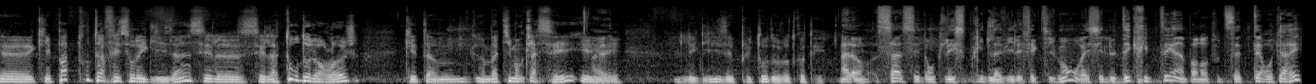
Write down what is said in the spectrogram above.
Euh, qui est pas tout à fait sur l'église. Hein. C'est le, c'est la tour de l'horloge, qui est un, un bâtiment classé, et Ouais. l'église est plutôt de l'autre côté. Alors ça, c'est donc l'esprit de la ville, effectivement. On va essayer de le décrypter hein, pendant toute cette terre au carré.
